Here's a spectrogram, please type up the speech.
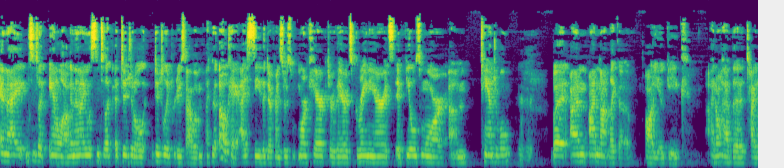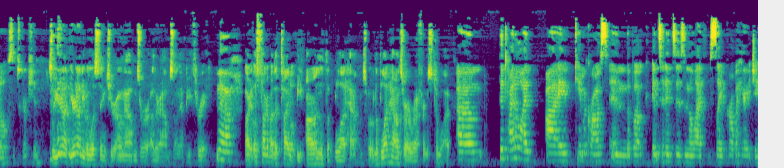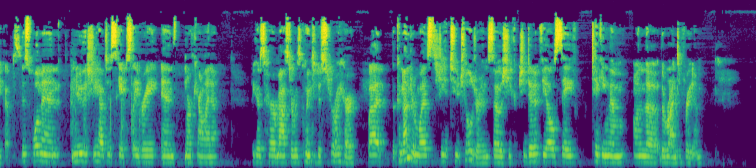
and I listen to like analog and then I listen to like a digital digitally produced album, I feel oh, okay, I see the difference. There's more character there. It's grainier. It's it feels more um, tangible. Mm-hmm. But I'm I'm not like a audio geek. I don't have the Tidal subscription. So you're not you're not even listening to your own albums or other albums on MP3. No. All right, let's talk about the title, Beyond the Bloodhounds. The Bloodhounds are a reference to what? Um, the title I I came across in the book Incidences in the Life of a Slave Girl by Harriet Jacobs. This woman knew that she had to escape slavery in North Carolina because her master was going to destroy her. But the conundrum was she had two children, so she she didn't feel safe taking them on the, the run to freedom.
